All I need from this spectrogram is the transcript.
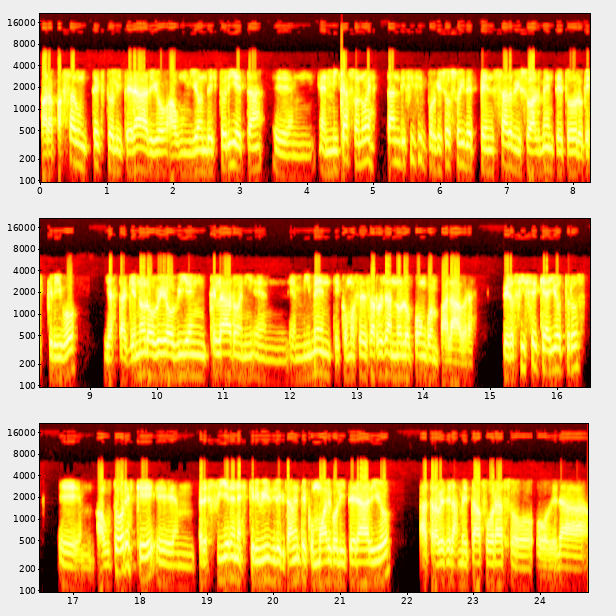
para pasar un texto literario a un guion de historieta, em, en mi caso no es tan difícil porque yo soy de pensar visualmente todo lo que escribo y hasta que no lo veo bien claro en, mi mente cómo se desarrolla, no lo pongo en palabras. Pero sí sé que hay otros em, autores que em, prefieren escribir directamente como algo literario a través de las metáforas o, de la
